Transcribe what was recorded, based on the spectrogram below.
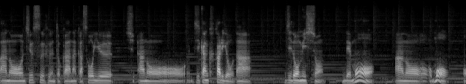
あの、十数分とか、なんかそういう、あの、時間かかるような自動ミッションでも、あの、もう、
